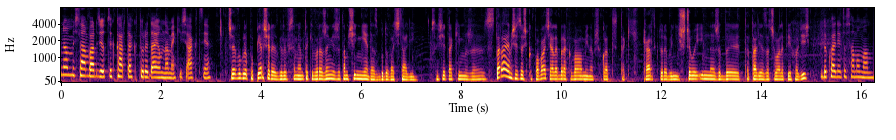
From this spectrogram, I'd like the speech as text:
No, myślałam bardziej o tych kartach, które dają nam jakieś akcje. Czy ja w ogóle po pierwszej rozgrywce miałem takie wrażenie, że tam się nie da zbudować talii. W sensie takim, że starałem się coś kupować, ale brakowało mi na przykład takich kart, które by niszczyły inne, żeby ta talia zaczęła lepiej chodzić. Dokładnie to samo mam.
